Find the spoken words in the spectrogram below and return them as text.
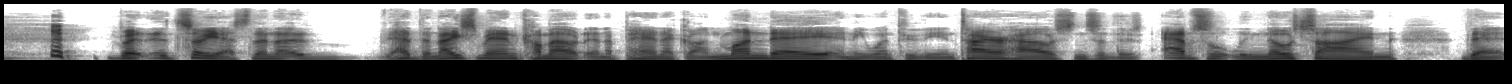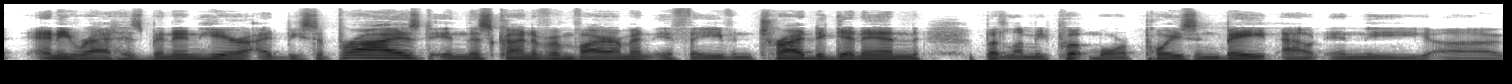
but so yes then i had the nice man come out in a panic on monday and he went through the entire house and said there's absolutely no sign that any rat has been in here. I'd be surprised in this kind of environment if they even tried to get in but let me put more poison bait out in the uh,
